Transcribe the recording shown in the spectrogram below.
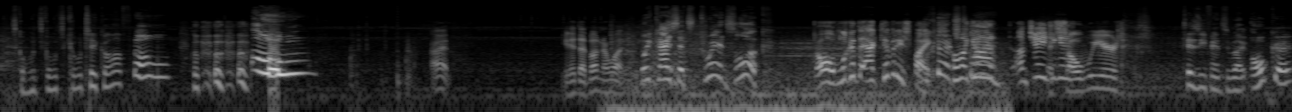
Let's go, let's go, let's go, take off. No! oh! Alright. You hit that button or what? Wait, guys, it's twins, look! Oh, look at the activity spike. Look at Oh my it's god! I'm changing It's it. so weird. Tizzy Fancy will be like, okay.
